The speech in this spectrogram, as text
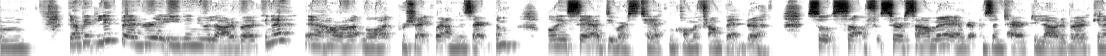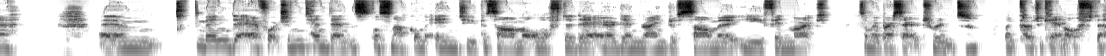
um, det har blitt litt bedre i de nye lærebøkene. Jeg har nå hatt prosjekt hvor jeg har analysert dem, og jeg ser at diversiteten kommer fram bedre. Så sørsamer er representert i lærebøkene. Um, men det er fortsatt en tendens å snakke om én type same, og ofte det er den reindriftssame i Finnmark som er basert rundt Kautokeino ofte.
